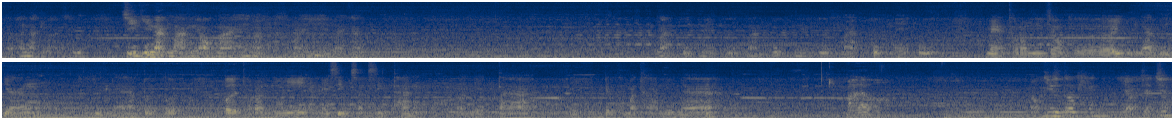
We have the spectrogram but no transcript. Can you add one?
แล้วถ้าหนักหลังคือสิ่งที่หนักหลังนี่ออกมาให้หน่อยมาให้เห็นหน่อยครับมาปุกเนปุกมาปุกเนปุกมาปุกเนปุก แม่ธรณีเจ้าเอ๋ยอยู่แล้วหรือยังอยู่แล้วเปิดเปิดเปิดธรณีให้สิ่งศักดิ์สิทธิ์ท่านมาเมตตาให้เห็นเป็นธรรมทานด้วยนะ มาแล้วเหรอเอายืนตัวแข็งอยากจะชม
